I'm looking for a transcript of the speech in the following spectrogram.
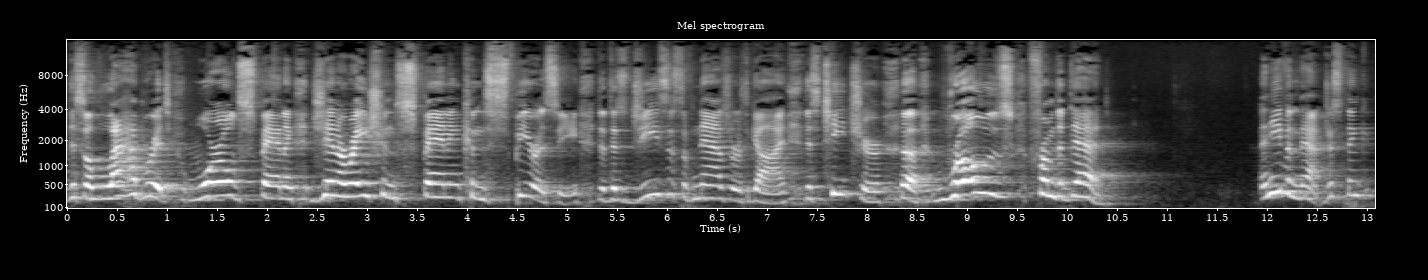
this elaborate, world spanning, generation spanning conspiracy that this Jesus of Nazareth guy, this teacher, uh, rose from the dead. And even that, just think,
